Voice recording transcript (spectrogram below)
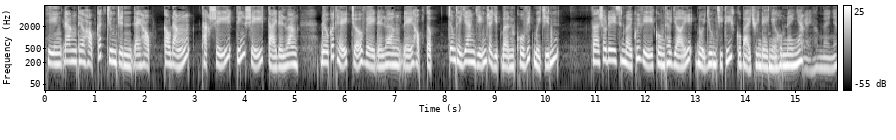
hiện đang theo học các chương trình đại học, cao đẳng, thạc sĩ, tiến sĩ tại Đài Loan đều có thể trở về Đài Loan để học tập trong thời gian diễn ra dịch bệnh COVID-19. Và sau đây xin mời quý vị cùng theo dõi nội dung chi tiết của bài chuyên đề ngày hôm nay nhé. Ngày hôm nay nhé.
